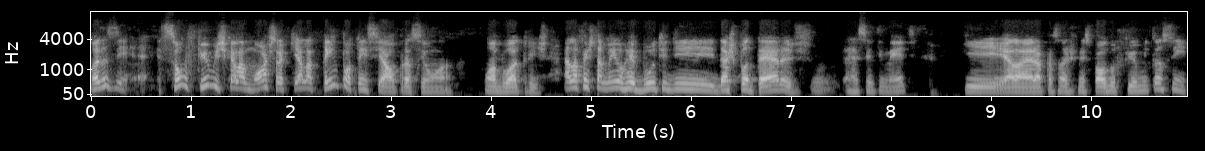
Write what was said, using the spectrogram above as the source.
Mas assim, é, são filmes que ela mostra que ela tem potencial para ser uma, uma boa atriz. Ela fez também o reboot de, das Panteras recentemente, que ela era a personagem principal do filme. Então, assim,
